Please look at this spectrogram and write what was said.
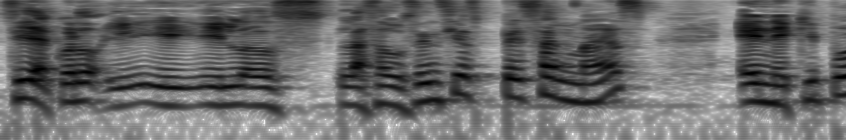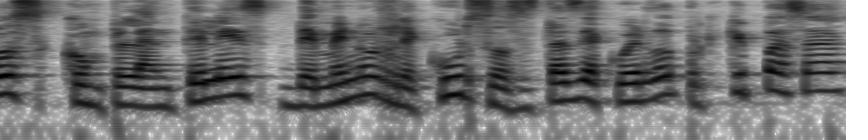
Sí, de acuerdo. Y, los, las ausencias pesan más en equipos con planteles de menos recursos. ¿Estás de acuerdo? Porque ¿qué pasa?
